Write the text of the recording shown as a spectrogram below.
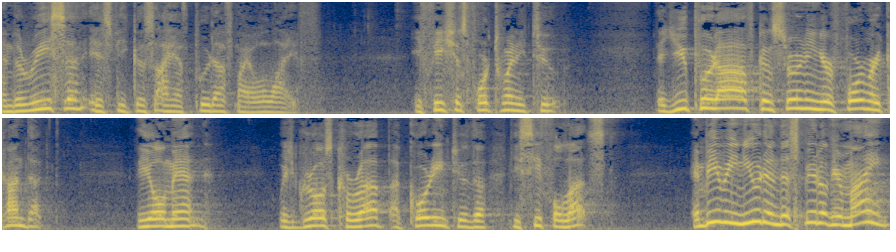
And the reason is because I have put off my whole life. Ephesians 4:22 that you put off concerning your former conduct the old man which grows corrupt according to the deceitful lust and be renewed in the spirit of your mind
